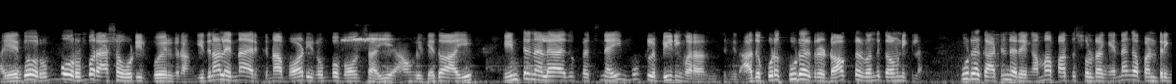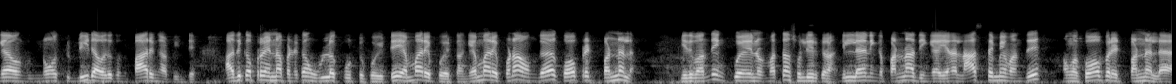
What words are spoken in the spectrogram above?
ஏதோ ரொம்ப ரொம்ப ரேஷா ஓட்டிட்டு போயிருக்கிறாங்க. இதனால என்ன ஆயிருக்குன்னா பாடி ரொம்ப பவுன்ஸ் ஆகி அவங்களுக்கு ஏதோ ஆகி இன்டர்னலா ஏதோ பிரச்சனை ஆகி மூக்கில் ப்ளீடிங் வர ஆரம்பிச்சிருக்கு அது கூட கூட இருக்கிற டாக்டர் வந்து கவனிக்கல. கூட இருக்க எங்கள் எங்க அம்மா பார்த்து சொல்றாங்க என்னங்க பண்றீங்க? அவங்களுக்கு நோஸ் ப்ளீட் ஆகுது கொஞ்சம் பாருங்க அப்படின்ட்டு. அதுக்கப்புறம் என்ன பண்ணிருக்காங்க உள்ள கூட்டு போயிட்டு எம்ஆர்ஐ போயிருக்காங்க. எம்ஆர்ஐ போனா அவங்க கோஆப்ரேட் பண்ணல. இது வந்து எங்க- என்னோட மச்சான் சொல்லியிருக்கிறான் இல்ல நீங்க பண்ணாதீங்க. ஏன்னா லாஸ்ட் டைமே வந்து அவங்க கோஆபரேட் பண்ணல.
